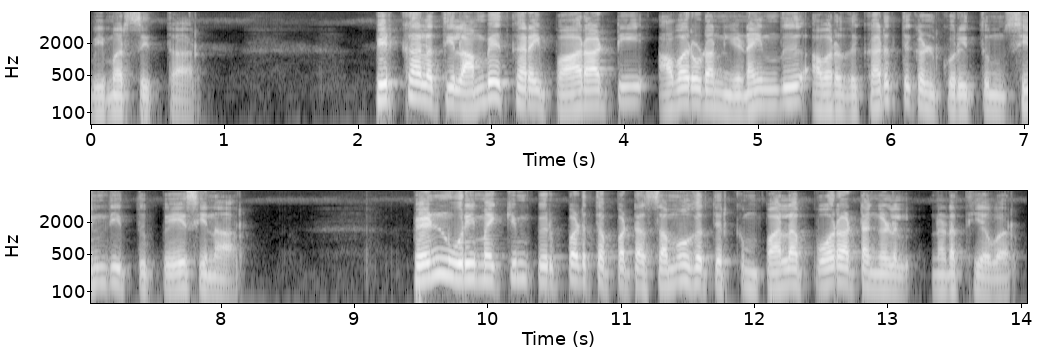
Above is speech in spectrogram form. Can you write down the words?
விமர்சித்தார். பிற்காலத்தில் அம்பேத்கரை பாராட்டி அவருடன் இணைந்து அவரது கருத்துக்கள் குறித்தும் சிந்தித்து பேசினார். பெண் உரிமைக்கும் பிற்படுத்தப்பட்ட சமூகத்திற்கும் பல போராட்டங்கள் நடத்தியவர்.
